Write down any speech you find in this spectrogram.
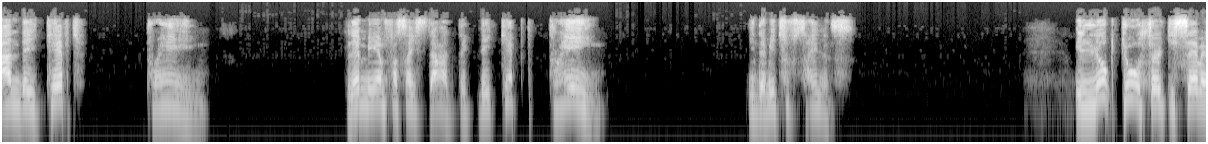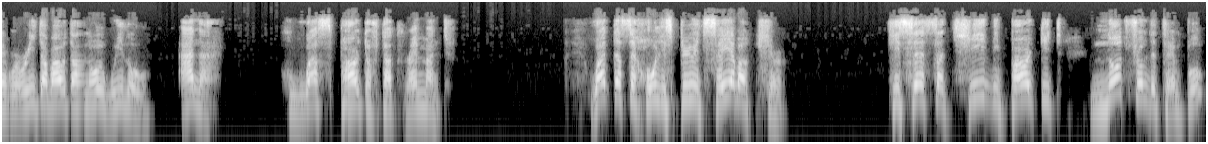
and they kept praying. Let me emphasize that. They, they kept praying in the midst of silence. In Luke 2 37, we read about an old widow, Anna, who was part of that remnant. What does the Holy Spirit say about her? He says that she departed not from the temple,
